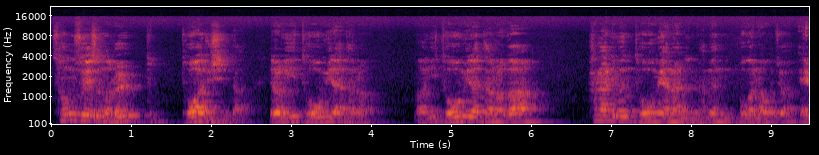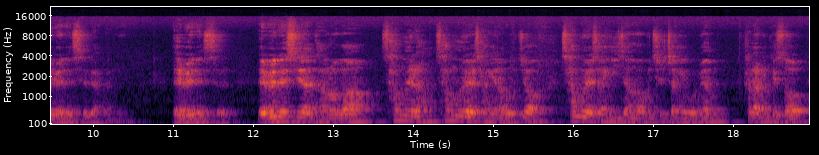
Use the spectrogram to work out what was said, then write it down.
성소에서 너를 부- 도와주신다. 여러분 이 도움이란 단어, 어, 이 도움이란 단어가 하나님은 도움의 하나님 하면 뭐가 나오죠? 에베네셀 하나님. 에베네셀. 에베네셀이라는 단어가 사무엘 사무엘 상에 나오죠. 사무엘상 2장하고 7장에 보면 하나님께서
